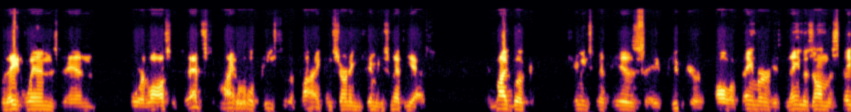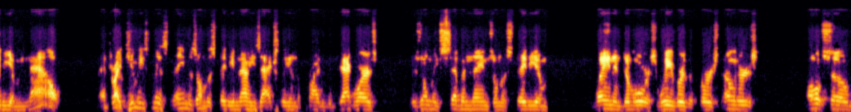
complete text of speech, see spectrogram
with eight wins and four losses. That's my little piece of the pie concerning Jimmy Smith. Yes, in my book, Jimmy Smith is a future Hall of Famer. His name is on the stadium now. That's right, Jimmy Smith's name is on the stadium now. He's actually in the pride of the Jaguars. There's only seven names on the stadium. Wayne and Dolores Weaver, the first owners. Also,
